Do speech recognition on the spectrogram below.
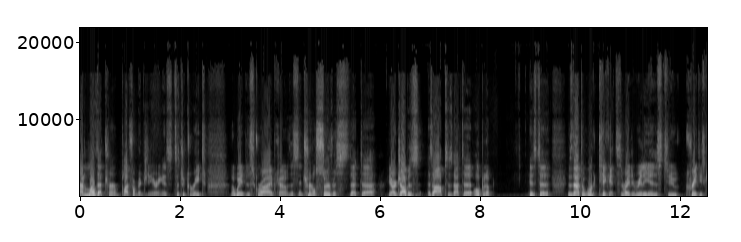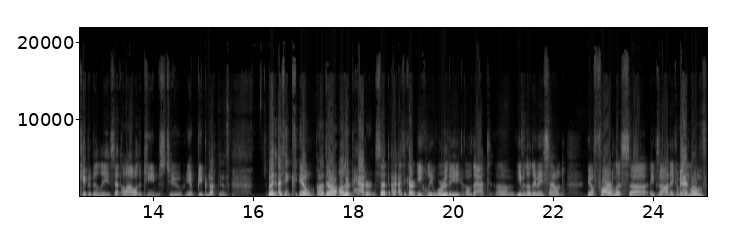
I love that term, platform engineering. is such a great uh, way to describe kind of this internal service that uh, you know, our job as as ops is not to open up is to is not to work tickets, right? It really is to create these capabilities that allow other teams to you know be productive. But I think you know uh, there are other patterns that I, I, think are equally worthy of that, uh, even though they may sound you know far less uh, exotic. I mean, I love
